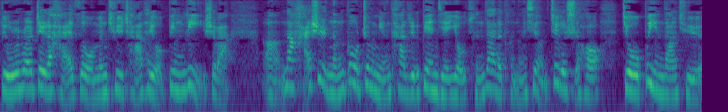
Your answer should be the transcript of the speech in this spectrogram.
比如说这个孩子，我们去查他有病历，是吧？啊，那还是能够证明他的这个辩解有存在的可能性。这个时候就不应当去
